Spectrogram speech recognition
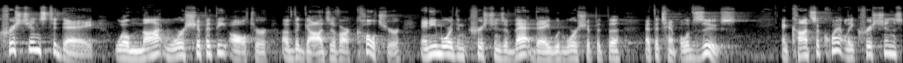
Christians today will not worship at the altar of the gods of our culture any more than Christians of that day would worship at the, at the temple of Zeus. And consequently, Christians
